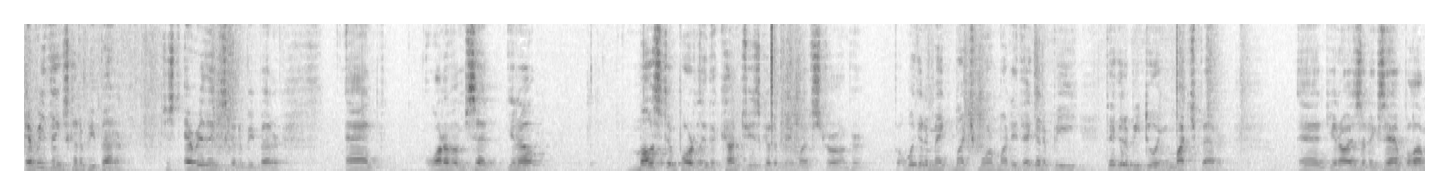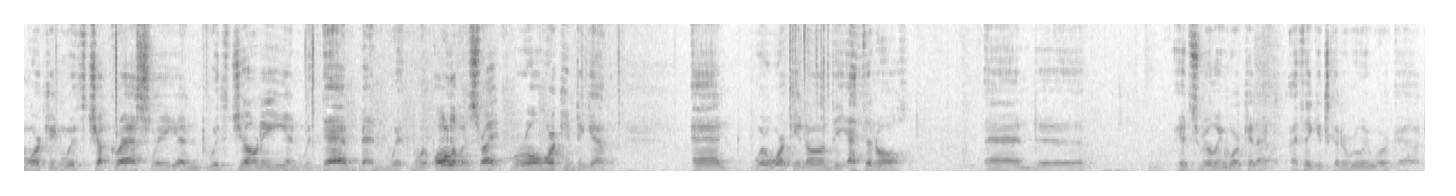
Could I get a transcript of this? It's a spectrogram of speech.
everything's going to be better. Just everything's going to be better. And one of them said, you know, most importantly, the country's going to be much stronger, but we're going to make much more money. They're going to be they're going to be doing much better. And you know, as an example, I'm working with Chuck Grassley and with Joni and with Deb and with all of us, right? We're all working together, and we're working on the ethanol, and uh, it's really working out. I think it's going to really work out.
